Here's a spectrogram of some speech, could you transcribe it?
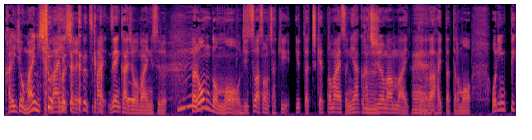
会場を前にしろっておっしゃってるんですけど。はい、全会場を前にする。ロンドンも、実はそのさっき言ったチケット枚数280万枚っていうのが入ったってのはもう、オリンピッ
